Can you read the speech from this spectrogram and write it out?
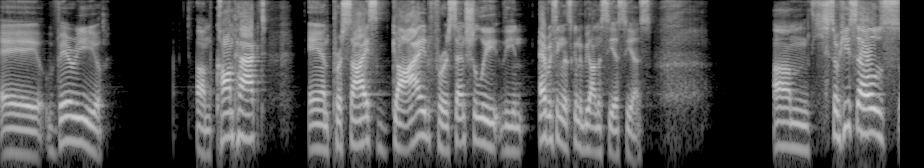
a very um, compact and precise guide for essentially the everything that's going to be on the CSCS. Um, so he sells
